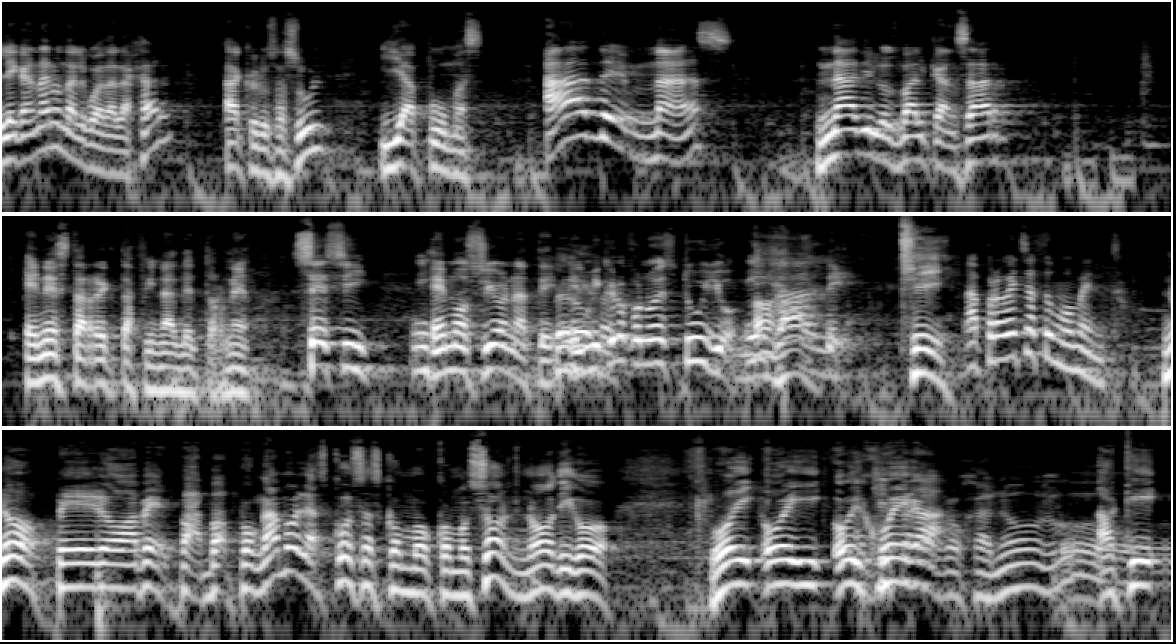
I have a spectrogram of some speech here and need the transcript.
Le ganaron al Guadalajara, a Cruz Azul y a Pumas. Además, nadie los va a alcanzar en esta recta final del torneo. Ceci, emocionate. el micrófono es tuyo. Dale. Sí. Aprovecha tu momento. No, pero a ver, pongamos las cosas como, como son, ¿no? Digo, hoy, hoy, hoy juega. Aquí,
